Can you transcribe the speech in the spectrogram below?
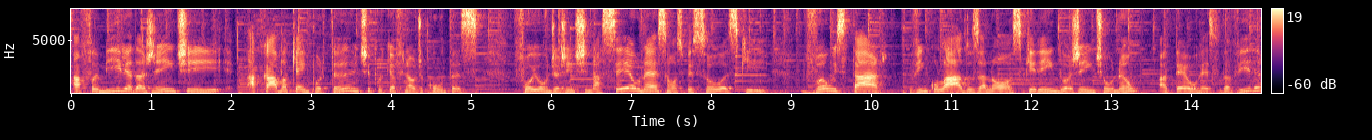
A família da gente acaba que é importante, porque afinal de contas foi onde a gente nasceu, né? São as pessoas que vão estar vinculados a nós, querendo a gente ou não, até o resto da vida.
